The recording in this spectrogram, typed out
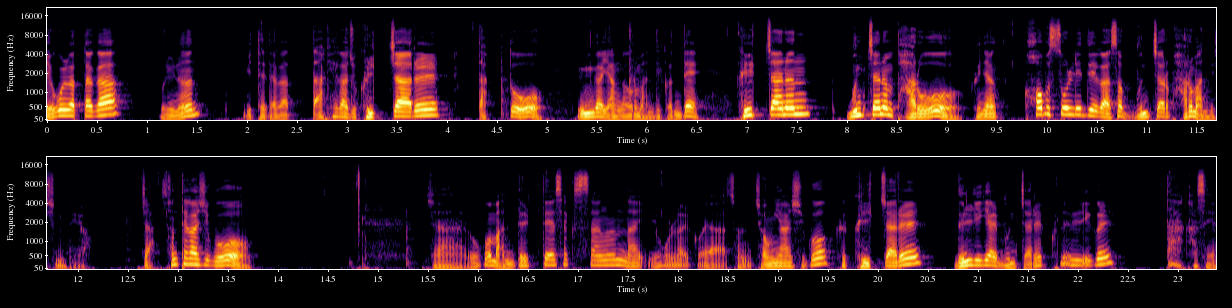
요걸 갖다가 우리는 밑에다가 딱 해가지고 글자를 딱 또 음과 양각으로 만들 건데 글자는 문자는 바로 그냥 커브 솔리드에 가서 문자로 바로 만드시면 돼요. 자, 선택하시고 자, 요거 만들 때 색상은 나 요걸로 할 거야. 전 정의하시고 그 글자를 늘리게 할 문자를 클릭을 딱 하세요.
